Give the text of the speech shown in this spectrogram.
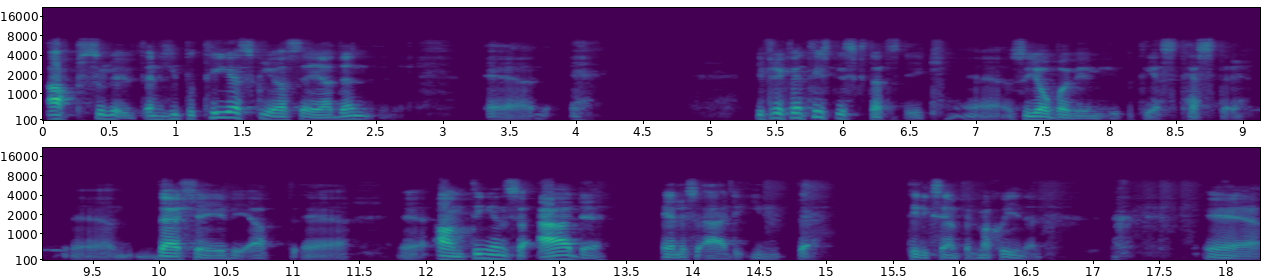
Absolut, en hypotes skulle jag säga, den, eh, i frekventistisk statistik eh, så jobbar vi med hypotestester. Eh, där säger vi att Eh, antingen så är det eller så är det inte. Till exempel maskinen. Eh,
